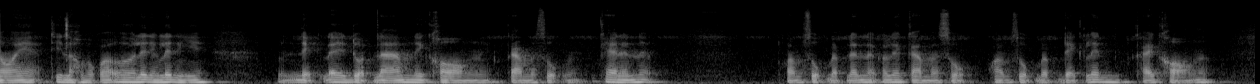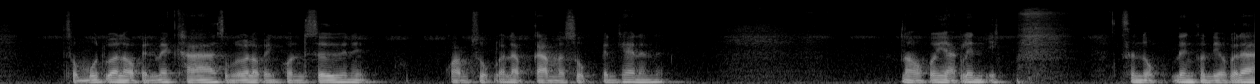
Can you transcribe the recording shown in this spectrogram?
น้อยอะที่เราบอกว่าเออเล่นอย่างเล่นอย่างนี้เหมือนเด็กได้โดดน้ำในคลองการมาสุขแค่นั้นเนี่ยความสุขแบบนั้นแหละเขาเรียกการมาสุข ความสุขแบบเด็กเล่นขายของ สมมุติว่าเราเป็นแม่ค้า สมมติว่าเราเป็นคนซื้อเนี่ย ความสุขระดับการมาสุขเป็นแค่นั้นนะเราก็อยากเล่นอีก สนุกเล่นคนเดียวก็ได้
